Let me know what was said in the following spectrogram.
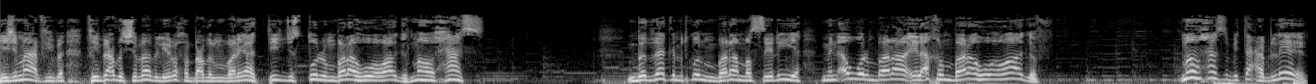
يا جماعة في في بعض الشباب اللي يروحوا بعض المباريات يجلس طول المباراة وهو واقف ما هو حاس. بالذات لما تكون مباراة مصيرية من أول مباراة إلى آخر مباراة هو واقف. ما هو حاسس بتعب ليه؟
